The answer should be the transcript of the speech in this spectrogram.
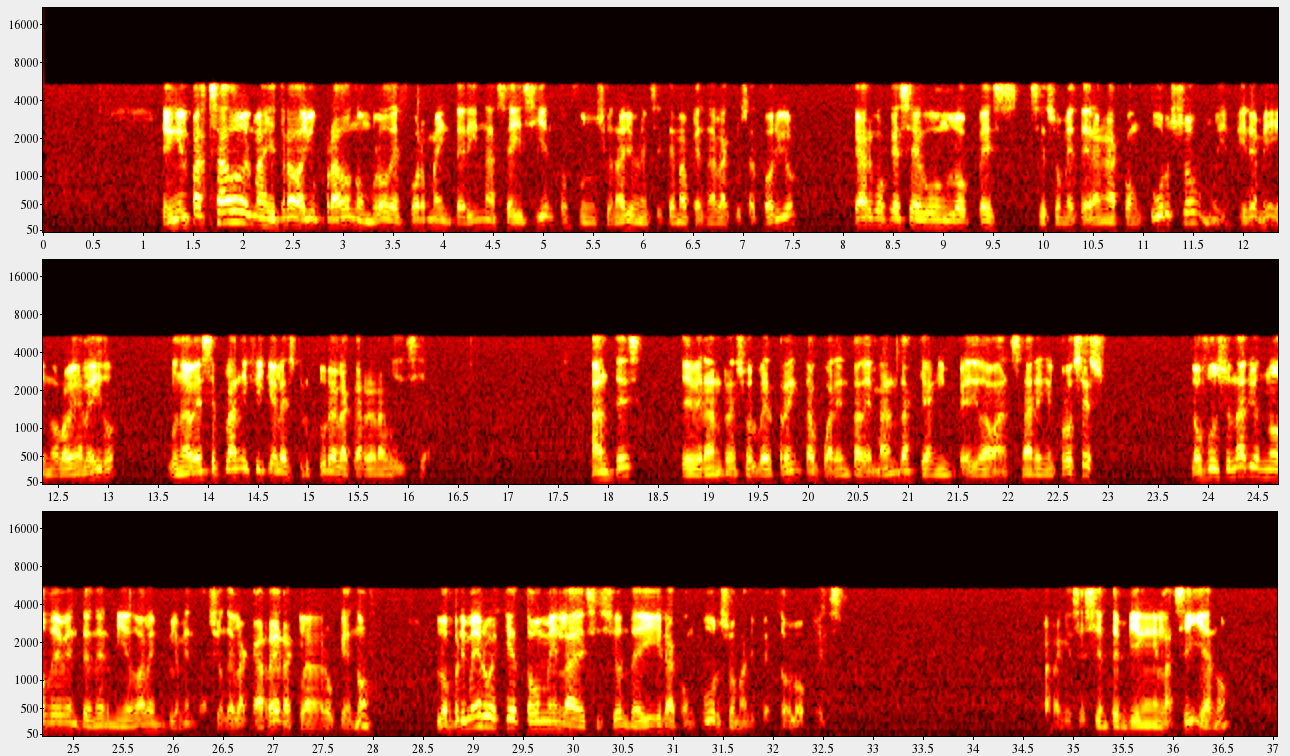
En el pasado, el magistrado Ayub Prado nombró de forma interina 600 funcionarios en el sistema penal acusatorio, cargos que según López se someterán a concurso, muy, mire, mire, no lo había leído, una vez se planifique la estructura de la carrera judicial. Antes deberán resolver 30 o 40 demandas que han impedido avanzar en el proceso. Los funcionarios no deben tener miedo a la implementación de la carrera, claro que no. Lo primero es que tomen la decisión de ir a concurso, manifestó López. Para que se sienten bien en la silla, ¿no?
